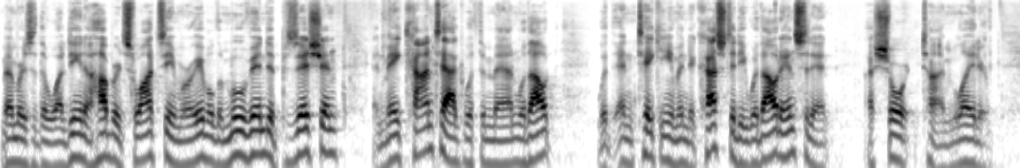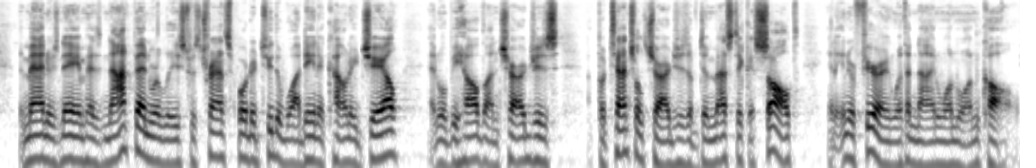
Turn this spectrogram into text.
Members of the Wadena Hubbard SWAT team were able to move into position and make contact with the man without with, and taking him into custody without incident a short time later. The man whose name has not been released was transported to the Wadena County Jail and will be held on charges, potential charges of domestic assault and interfering with a 911 call.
